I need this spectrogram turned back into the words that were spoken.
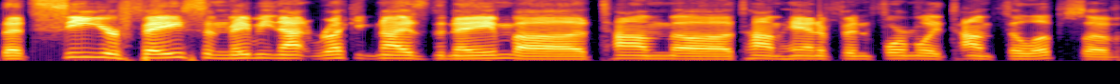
that see your face and maybe not recognize the name. Uh, Tom uh, Tom Hannifin, formerly Tom Phillips of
